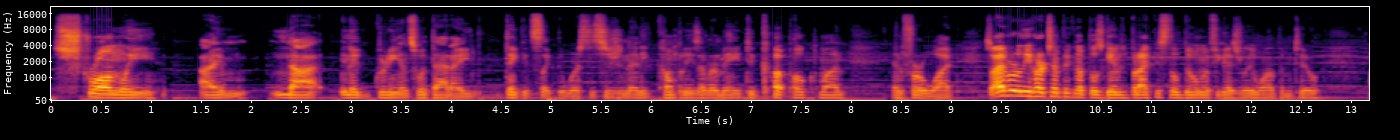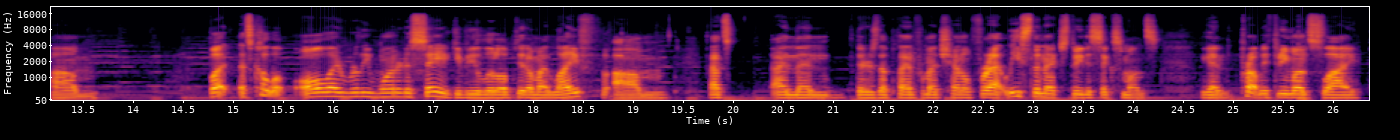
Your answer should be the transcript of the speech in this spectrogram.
strongly I'm not in agreement with that. I think it's like the worst decision any company's ever made to cut Pokemon, and for what. So I have a really hard time picking up those games, but I can still do them if you guys really want them to. Um, but that's kind of all I really wanted to say. Give you a little update on my life. Um, that's and then there's the plan for my channel for at least the next three to six months. Again, probably three months Sly,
